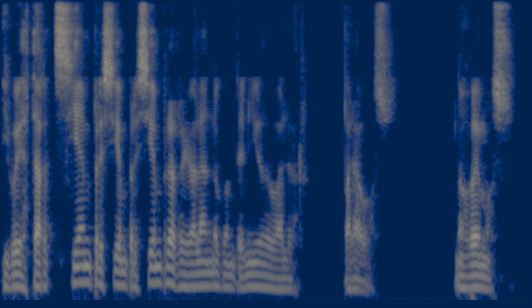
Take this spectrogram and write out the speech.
Y voy a estar siempre, siempre, siempre regalando contenido de valor para vos. Nos vemos.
